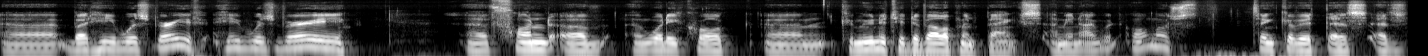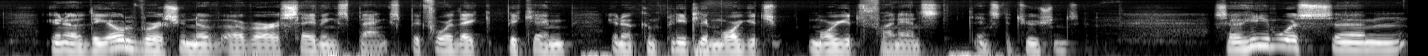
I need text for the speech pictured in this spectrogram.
uh, but he was very he was very fond of what he called um, community development banks. I mean, I would almost think of it as as you know the old version of, of our savings banks before they became you know completely mortgage mortgage financed institutions. So he was um,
